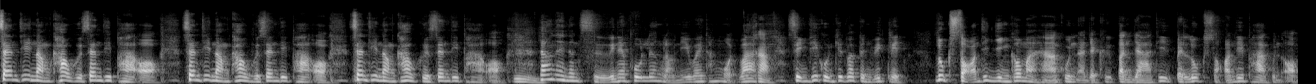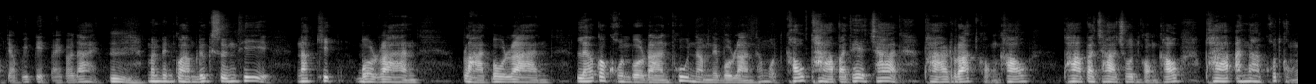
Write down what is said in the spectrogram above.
เส้นที่นำเข้าคือเส้นที่พาออก เส้นที่นำเข้าคือเส้นที่พาออก เส้นที่นำเข้าคือเส้นที่พาออก แล้วในหนังสือเนี่ยพูดเรื่องเหล่านี้ไว้ทั้งหมดว่าครับสิ่งที่คุณคิดว่าเป็นวิกฤต ลูกศรที่ยิงเข้ามาหาคุณอาจจะคือปัญญาที่เป็นลูกศรที่พาคุณออกจากวิกฤตไปก็ได้อืมมันเป็นความลึกซึ้งที่นักคิดโบราณ ปราดโบราณ แล้วก็คนโบราณผู้นำในโบราณทั้งหมดเขาพาประเทศชาติ พารัฐของเขาพาประชาชนของเขาพาอนาคตของ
